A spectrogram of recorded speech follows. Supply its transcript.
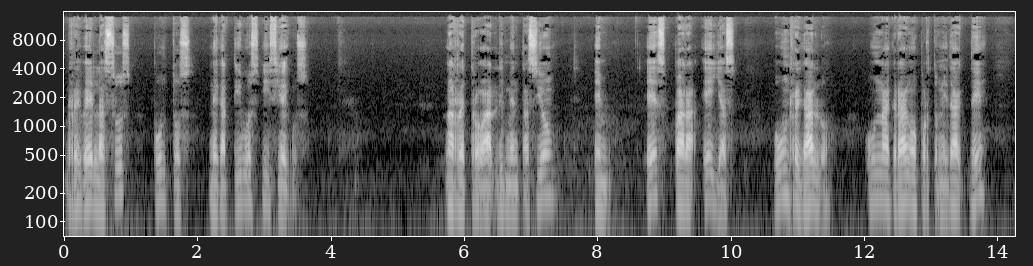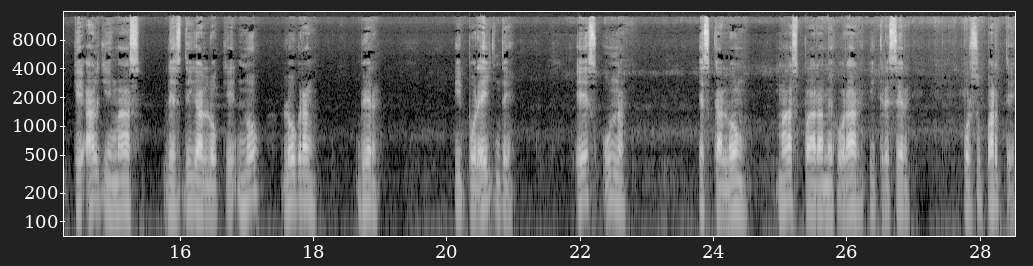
revela sus puntos negativos y ciegos. La retroalimentación es para ellas un regalo, una gran oportunidad de que alguien más les diga lo que no logran ver y por ende es un escalón más para mejorar y crecer. Por su parte,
